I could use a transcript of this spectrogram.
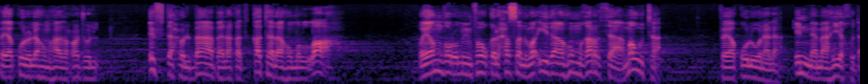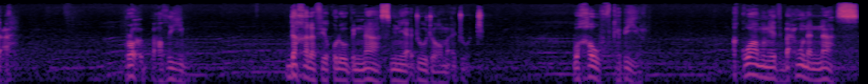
فيقول لهم هذا الرجل افتحوا الباب لقد قتلهم الله. وينظر من فوق الحصن وإذا هم غرثى موتى فيقولون لا إنما هي خدعة. رعب عظيم. دخل في قلوب الناس من يأجوج ومأجوج. وخوف كبير. أقوام يذبحون الناس.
